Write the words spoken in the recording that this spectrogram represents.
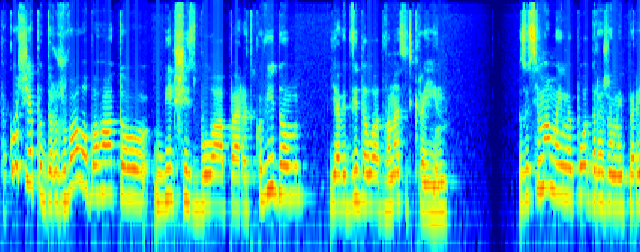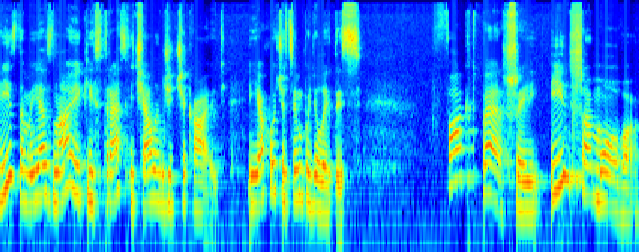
Також я подорожувала багато. Більшість була перед ковідом. Я відвідала 12 країн. З усіма моїми подорожами і переїздами я знаю, який стрес і челенджі чекають. І я хочу цим поділитись. Факт перший інша мова.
